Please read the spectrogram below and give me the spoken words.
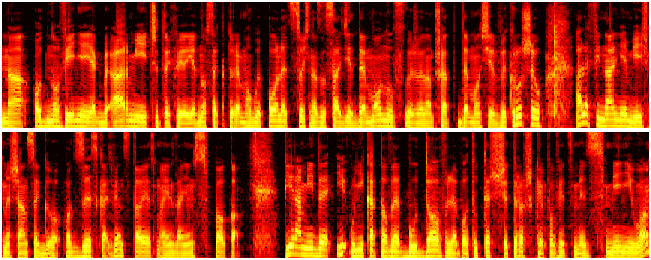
na odnowienie jakby armii, czy tych jednostek, które mogły polec coś na zasadzie demonów, że na przykład demon się wykruszył, ale finalnie mieliśmy szansę go odzyskać, więc to jest moim zdaniem spoko. Piramidy i unikatowe budowle, bo tu też się troszkę powiedzmy zmieniło.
